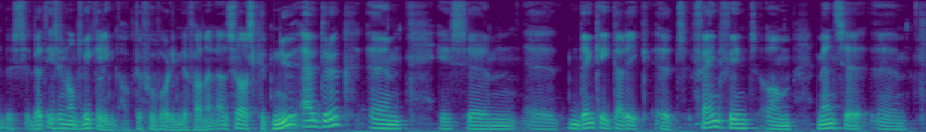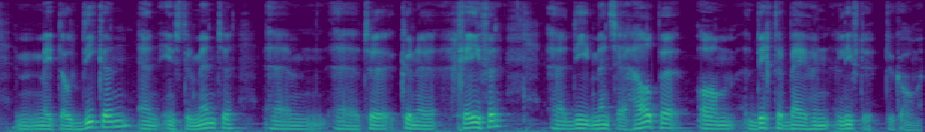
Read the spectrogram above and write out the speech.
Dus dat is een ontwikkeling, ook de verwoording daarvan. En zoals ik het nu uitdruk, ehm, is ehm, eh, denk ik dat ik het fijn vind om mensen ehm, methodieken en instrumenten te kunnen geven eh, die mensen helpen om dichter bij hun liefde te komen.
